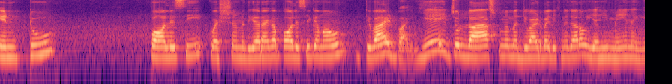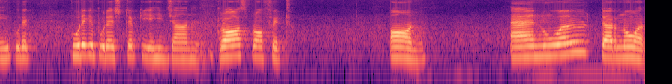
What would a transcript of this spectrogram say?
into policy question में दिया रहेगा पॉलिसी के अमाउंट डिवाइड बाय ये जो लास्ट में मैं डिवाइड बाय लिखने जा रहा हूँ, यही मेन है, यही पूरे पूरे के पूरे स्टेप की यही जान है. Gross profit on annual turnover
